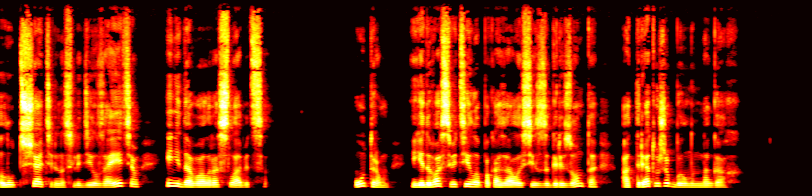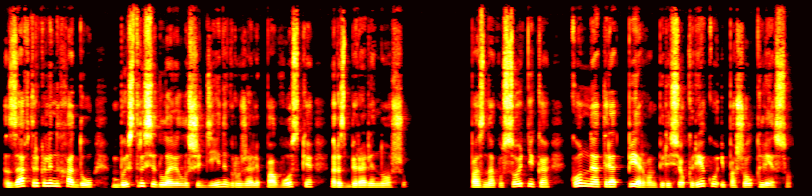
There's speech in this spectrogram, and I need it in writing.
Лут тщательно следил за этим и не давал расслабиться. Утром Едва светило показалось из-за горизонта, отряд уже был на ногах. Завтракали на ходу, быстро седлали лошадей, нагружали повозки, разбирали ношу. По знаку сотника конный отряд первым пересек реку и пошел к лесу,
